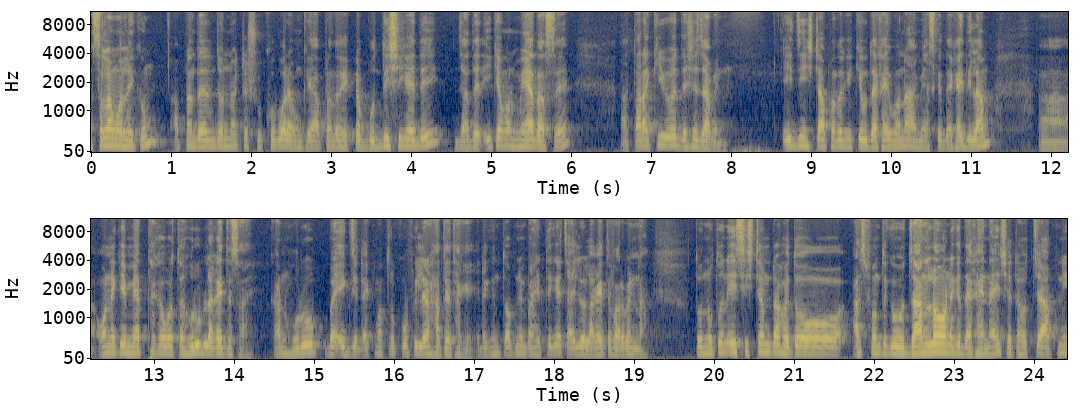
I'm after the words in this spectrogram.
আসসালামু আলাইকুম। আপনাদের জন্য একটা সুখবর এবং কি আপনাদের একটা বুদ্ধি শিখাই দেই, যাদের ই কেমন মেয়াদ আছে তারা কীভাবে দেশে যাবেন? এই জিনিসটা আপনাদেরকে কেউ দেখাইবো না, আমি আজকে দেখাই দিলাম। অনেকে মেয়াদ থাকা অবস্থায় হুরুপ লাগাইতে চায়, কারণ হুরুপ বা এক্সিট একমাত্র কপিলের হাতে থাকে, এটা কিন্তু আপনি বাহির থেকে চাইলেও লাগাইতে পারবেন না। তো নতুন এই সিস্টেমটা হয়তো আজ পর্যন্ত কেউ জানলেও অনেকে দেখায় নাই, সেটা হচ্ছে আপনি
